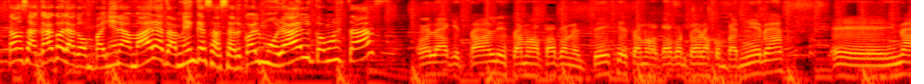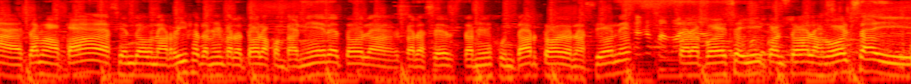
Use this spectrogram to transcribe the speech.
Estamos acá con la compañera Mara también que se acercó al mural. ¿Cómo estás? Hola, ¿qué tal? Estamos acá con el Teje, estamos acá con todas las compañeras. Eh, y nada, estamos acá haciendo una rifa también para todos los compañeros, para hacer también juntar todas donaciones, para poder seguir con todas las bolsas y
